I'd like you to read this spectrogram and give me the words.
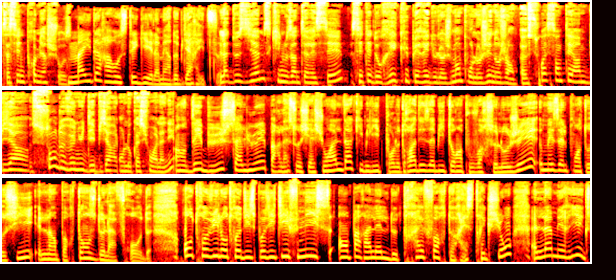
Ça, c'est une première chose. Maïda Arostegui est la mère de Biarritz. La deuxième, ce qui nous intéressait, c'était de récupérer du logement pour loger nos gens. 61 euh, biens sont devenus des biens en location à l'année. Un début salué par l'association ALDA qui milite pour le droit des habitants à pouvoir se loger, mais elle pointe aussi l'importance de la fraude. Autre ville, autre dispositif, Nice, en parallèle de très fortes restrictions, la mairie, explique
